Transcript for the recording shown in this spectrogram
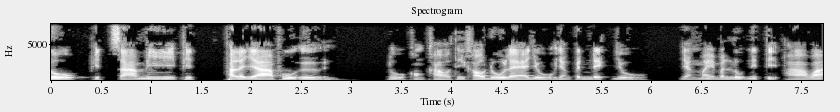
ลูก ผิดสามี ผิดภรรยาผู้อื่น ลูกของเขาที่เขาดูแลอยู่ ยังเป็นเด็กอยู่ ยังไม่บรรลุนิติภาวะ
